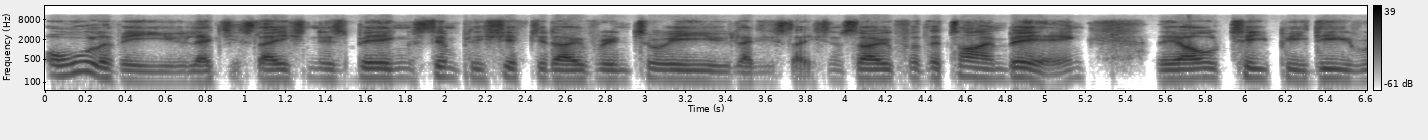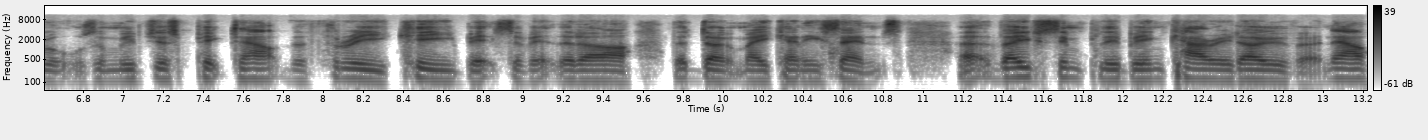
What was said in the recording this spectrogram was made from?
all of EU legislation is being simply shifted over into EU legislation. So for the time being, the old TPD rules, and we've just picked out the three key bits of it that are that don't make any sense, uh, they've simply been carried over. Now,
